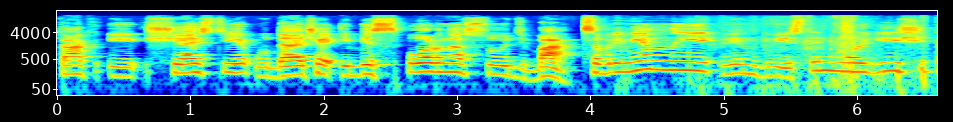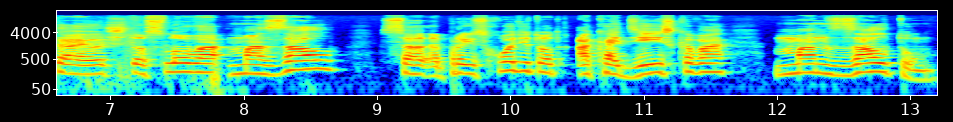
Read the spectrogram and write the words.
так и счастье, удача и бесспорно судьба. Современные лингвисты, многие считают, что слово «мазал» происходит от акадейского «манзалтум»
